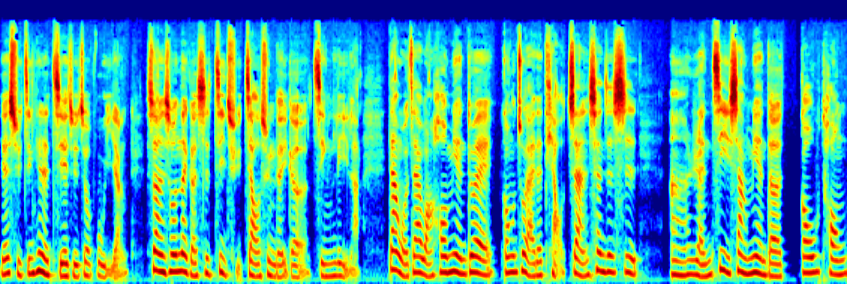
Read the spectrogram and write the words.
也许今天的结局就不一样。虽然说那个是汲取教训的一个经历啦，但我在往后面对工作来的挑战，甚至是嗯人际上面的沟通，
